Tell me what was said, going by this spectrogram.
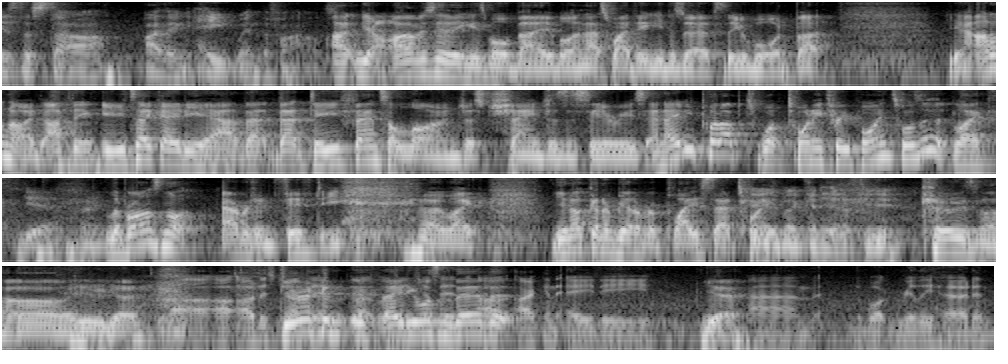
as the star, I think Heat win the finals. I, yeah, I obviously think he's more valuable, and that's why I think he deserves the award. But yeah, I don't know. I think you take AD out, that that defense alone just changes the series. And AD put up what twenty three points was it? Like Yeah, funny. LeBron's not averaging fifty. you know, like you're not going to be able to replace that twenty. Kuzma could hit a few. Kuzma. Oh, here we go. Uh, I- I'll just Do you jump in. reckon if Let me AD jump wasn't in. there I- that- I reckon AD. Yeah. Um, what really hurt him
